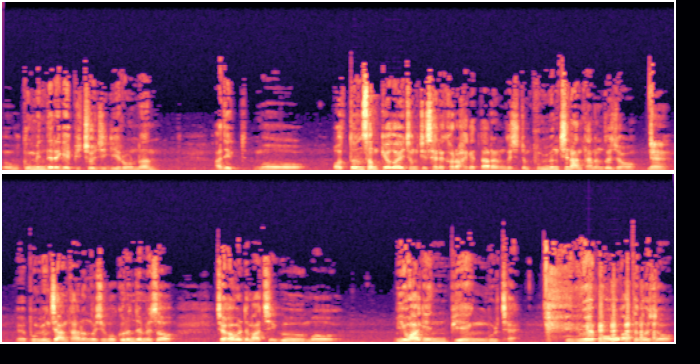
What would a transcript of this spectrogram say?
어, 국민들에게 비춰지기로는 아직 뭐 어떤 성격의 정치 세력화를 하겠다라는 것이 좀 분명치는 않다는 거죠. 네. 예, 분명치 않다는 것이고 그런 점에서 제가 볼 때 마치 그 뭐 미확인 비행 물체 그 UFO 같은 거죠.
